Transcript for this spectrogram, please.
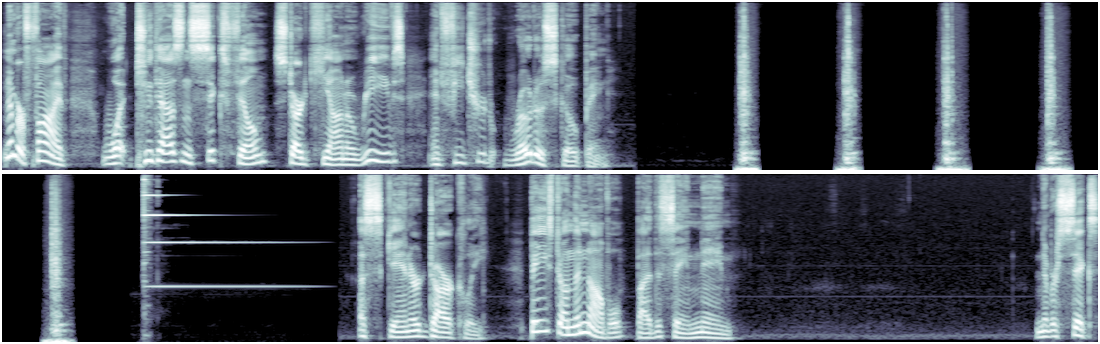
Number 5. What 2006 film starred Keanu Reeves and featured rotoscoping? A Scanner Darkly, based on the novel by the same name. Number 6.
